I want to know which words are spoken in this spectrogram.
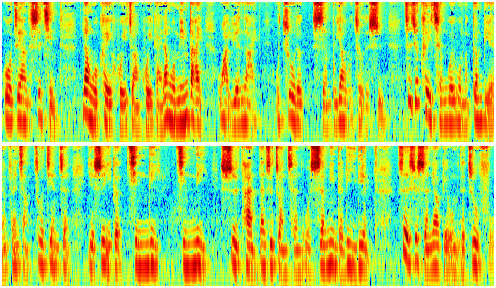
过这样的事情，让我可以回转悔改，让我明白哇，原来我做了神不要我做的事，这就可以成为我们跟别人分享、做见证，也是一个经历、经历试探，但是转成我生命的历练，这是神要给我们的祝福。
